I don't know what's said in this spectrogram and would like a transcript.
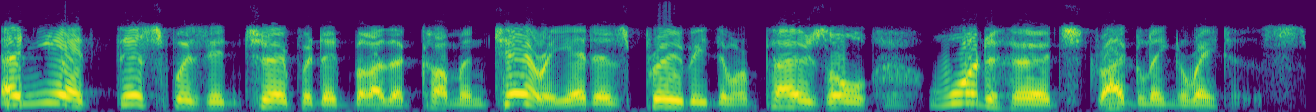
And yet, this was interpreted by the commentariat as proving the proposal would hurt struggling renters.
